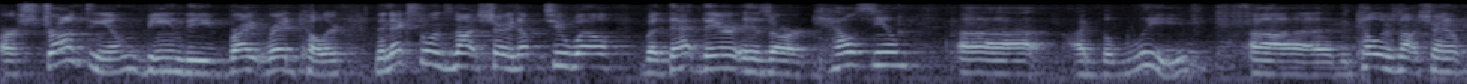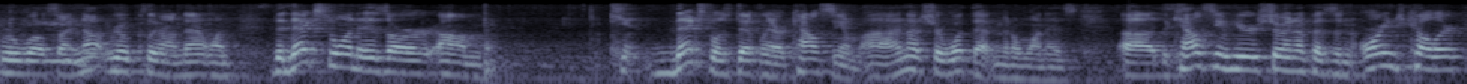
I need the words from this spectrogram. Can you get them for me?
our strontium being the bright red color. The next one's not showing up too well, but that there is our calcium, uh, I believe. Uh, the color's not showing up real well, so I'm not real clear on that one. The next one is our... Um, next one's definitely our calcium. Uh, I'm not sure what that middle one is. Uh, the calcium here is showing up as an orange color.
